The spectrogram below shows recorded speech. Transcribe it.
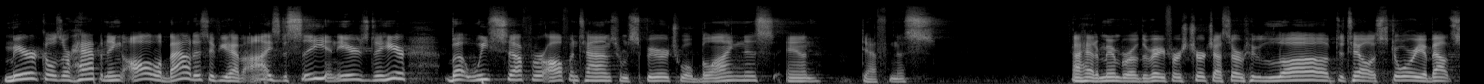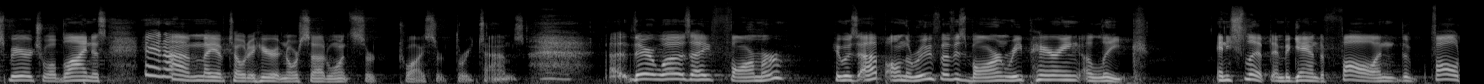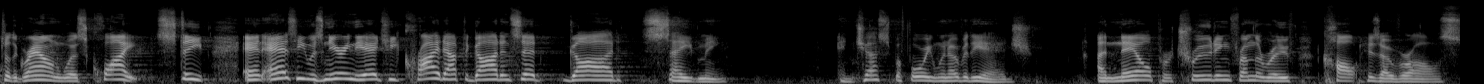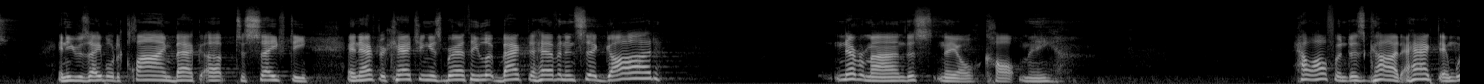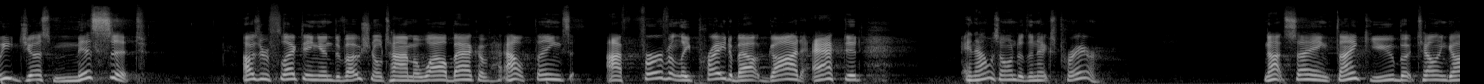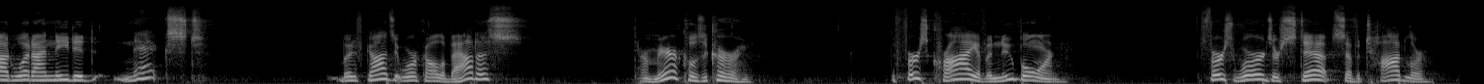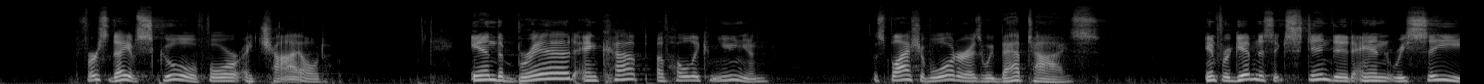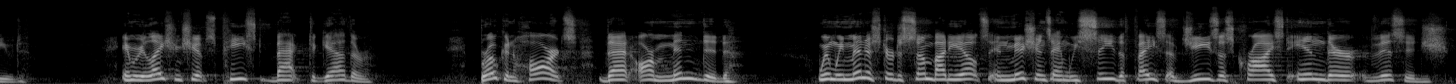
miracles are happening all about us if you have eyes to see and ears to hear, but we suffer oftentimes from spiritual blindness and deafness. I had a member of the very first church I served who loved to tell a story about spiritual blindness, and I may have told it here at Northside once or twice or three times. Uh, there was a farmer who was up on the roof of his barn repairing a leak. And he slipped and began to fall, and the fall to the ground was quite steep. And as he was nearing the edge, he cried out to God and said, God, save me. And just before he went over the edge, a nail protruding from the roof caught his overalls. And he was able to climb back up to safety. And after catching his breath, he looked back to heaven and said, God, never mind, this nail caught me. How often does God act and we just miss it? I was reflecting in devotional time a while back of how things I fervently prayed about, God acted, and I was on to the next prayer. Not saying thank you, but telling God what I needed next. But if God's at work all about us, there are miracles occurring. The first cry of a newborn, the first words or steps of a toddler, the first day of school for a child, in the bread and cup of Holy Communion, the splash of water as we baptize in forgiveness extended and received, in relationships pieced back together, broken hearts that are mended. When we minister to somebody else in missions and we see the face of Jesus Christ in their visage,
